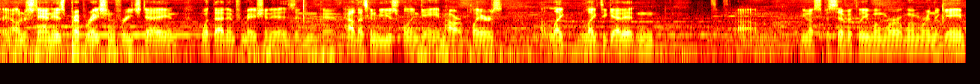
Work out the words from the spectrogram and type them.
you know, understand his preparation for each day and what that information is and, and how that's going to be useful in game, how our players uh, like like to get it, and um, you know specifically when we're when we're in the game.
